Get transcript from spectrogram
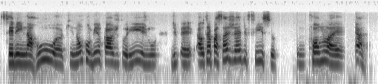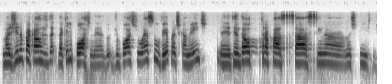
serem na rua, que não combinam com carros de turismo. De, é, a ultrapassagem já é difícil. Fórmula E. Imagina para carros daquele porte, né? De um porte de um SUV praticamente, né? tentar ultrapassar assim na, nas pistas.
